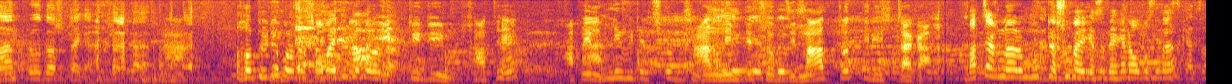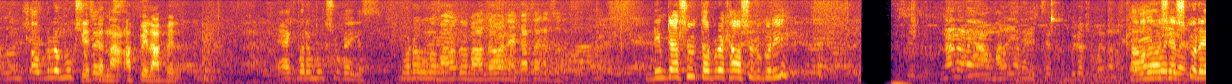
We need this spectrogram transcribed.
মাত্র দশ টাকা। ও দুইটা পরোটা সবাই দুইটা পরোটা একটি ডিম সাথে আপেল। আনলিমিটেড সবজি। আনলিমিটেড সবজি মাত্র তিরিশ টাকা। বাচ্চাগুলোর মুখটা শুকাই গেছে দেখেন অবস্থা। সবগুলো মুখ শুকাই না আপেল আপেল। একবারে মুখ শুকাই গেছে। পরোটাগুলো ভালো করে ভাজা হয় না কাঁচা কাঁচা। ডিমটা আসুক তারপরে খাওয়া শুরু করি। খাওয়া দাওয়া শেষ করে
